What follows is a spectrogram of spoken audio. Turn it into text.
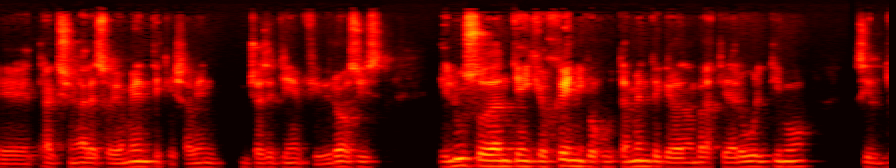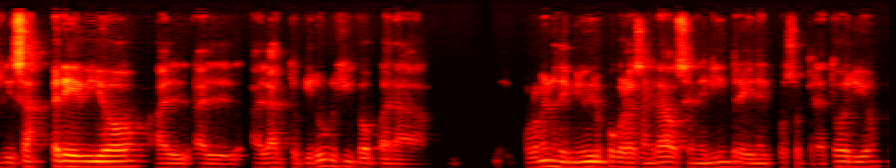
eh, traccionales, obviamente, que ya ven, muchas veces tienen fibrosis el uso de antiangiogénicos, justamente, que lo nombraste al último, si lo utilizás previo al, acto quirúrgico para por lo menos disminuir un poco los sangrados en el intra y en el postoperatorio,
